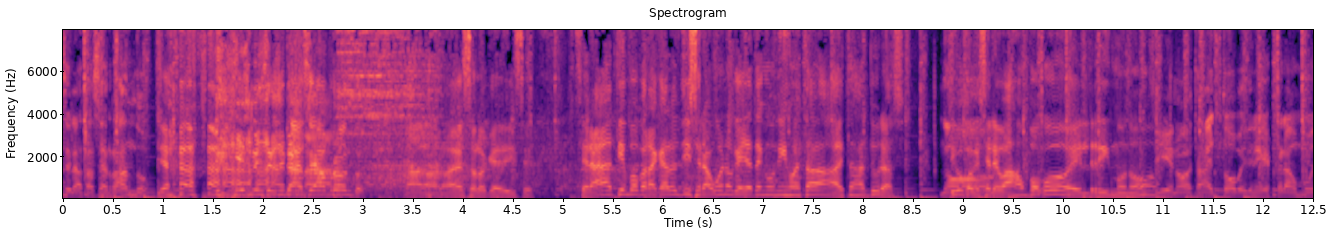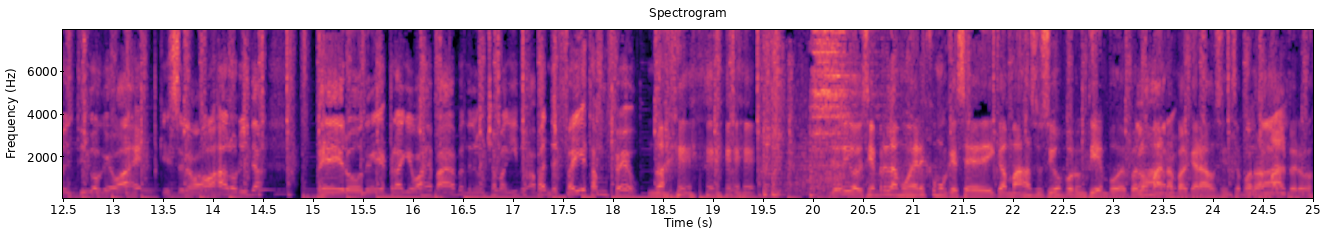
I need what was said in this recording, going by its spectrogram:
se la está cerrando. Ya. Necesita que sea no, pronto. No, no, no, eso es lo que dice. ¿Será tiempo para Carol G? ¿Será bueno que ella tenga un hijo a, esta- a estas alturas? No. Digo, porque se le baja un poco el ritmo, ¿no? Sí, no, está en el tope. Tiene que esperar un momentico que baje, que se le va a bajar ahorita. Pero tiene que esperar que baje para, para tener un chamaquito. Aparte, Faye está muy feo. No, yo digo, siempre las mujeres como que se dedican más a sus hijos por un tiempo. Después lo Claro. mandan para el carajo sin se portan Total. mal, pero...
